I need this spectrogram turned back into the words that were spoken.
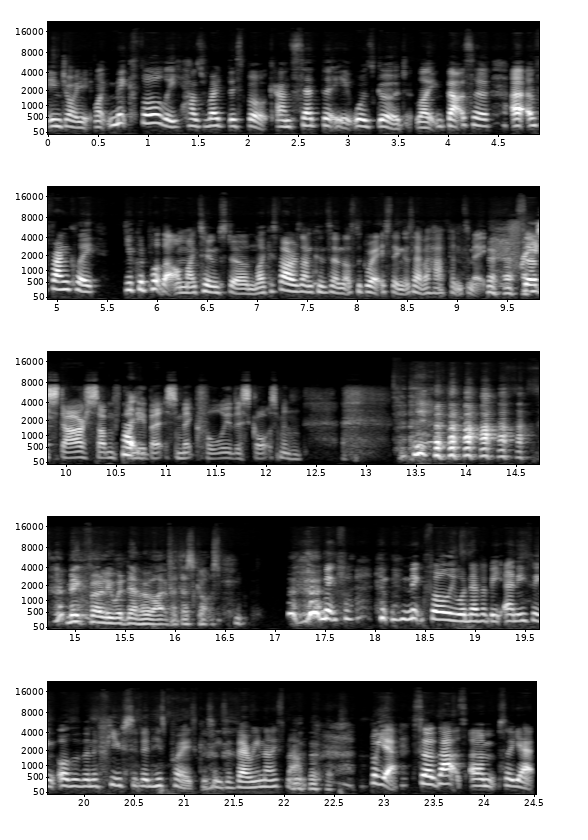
enjoy it like mick foley has read this book and said that it was good like that's a uh, and frankly you could put that on my tombstone like as far as i'm concerned that's the greatest thing that's ever happened to me Three stars, some funny bits. Mick Foley, the Scotsman. Mick Foley would never write for the Scotsman. Mick, Fo- Mick Foley would never be anything other than effusive in his praise because he's a very nice man. But yeah, so that's um, so yeah,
